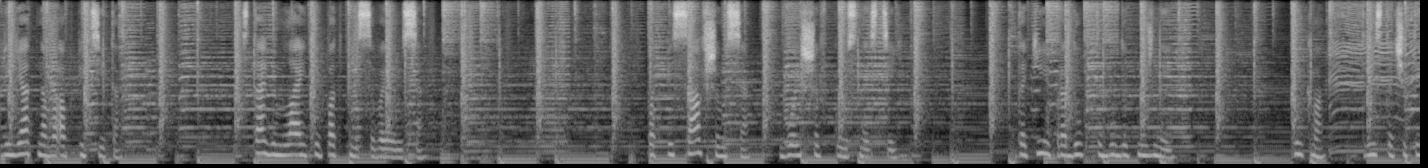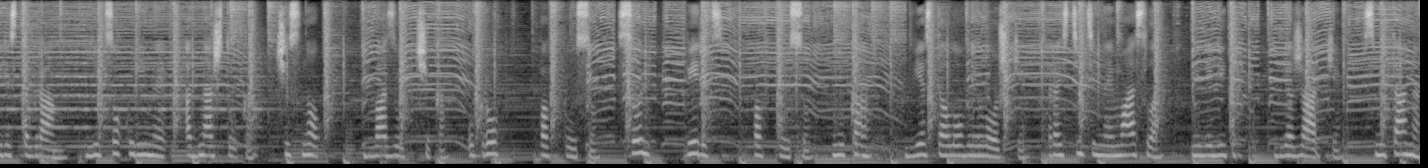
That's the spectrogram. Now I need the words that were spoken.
Приятного аппетита! Ставим лайк и подписываемся. Подписавшимся, больше вкусностей. Такие продукты будут нужны. Тыква, 300-400 грамм, яйцо куриное, 1 штука, чеснок, 2 зубчика, укроп, по вкусу, соль, перец, по вкусу, мука, 2 столовые ложки, растительное масло, миллилитр, для жарки, сметана,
